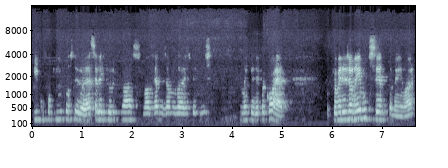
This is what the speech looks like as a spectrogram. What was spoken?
pico um pouquinho posterior. Essa é a leitura que nós, nós realizamos a respeito disso, não entender foi correto. Porque eu me lesionei muito cedo também, não é?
